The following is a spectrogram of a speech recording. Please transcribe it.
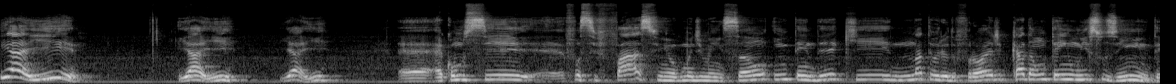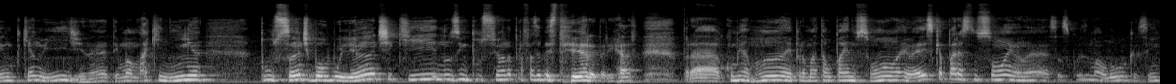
E aí, e aí, e aí, é, é como se é, fosse fácil, em alguma dimensão, entender que, na teoria do Freud, cada um tem um issozinho, tem um pequeno id, né? Tem uma maquininha pulsante, borbulhante que nos impulsiona para fazer besteira, tá ligado? Para comer a mãe, para matar o pai no sonho. É isso que aparece no sonho, né? Essas coisas malucas, assim.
